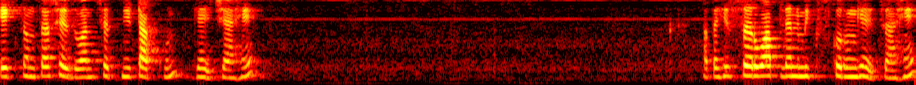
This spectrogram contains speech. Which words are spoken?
एक चमचा शेजवान चटणी टाकून घ्यायची आहे. आता हे सर्व आपल्याला मिक्स करून घ्यायचं आहे.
